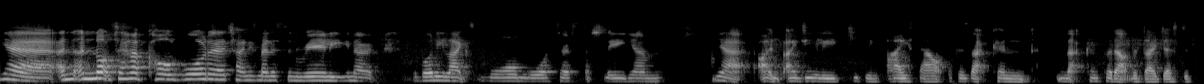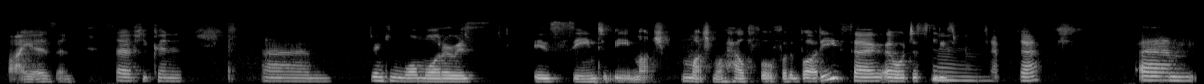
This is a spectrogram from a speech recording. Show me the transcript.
yeah, and, and not to have cold water. Chinese medicine really, you know, the body likes warm water, especially um, yeah, I, ideally keeping ice out because that can that can put out the digestive fires. And so if you can, um, drinking warm water is is seen to be much much more healthful for the body. So or just least mm. temperature. Um,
